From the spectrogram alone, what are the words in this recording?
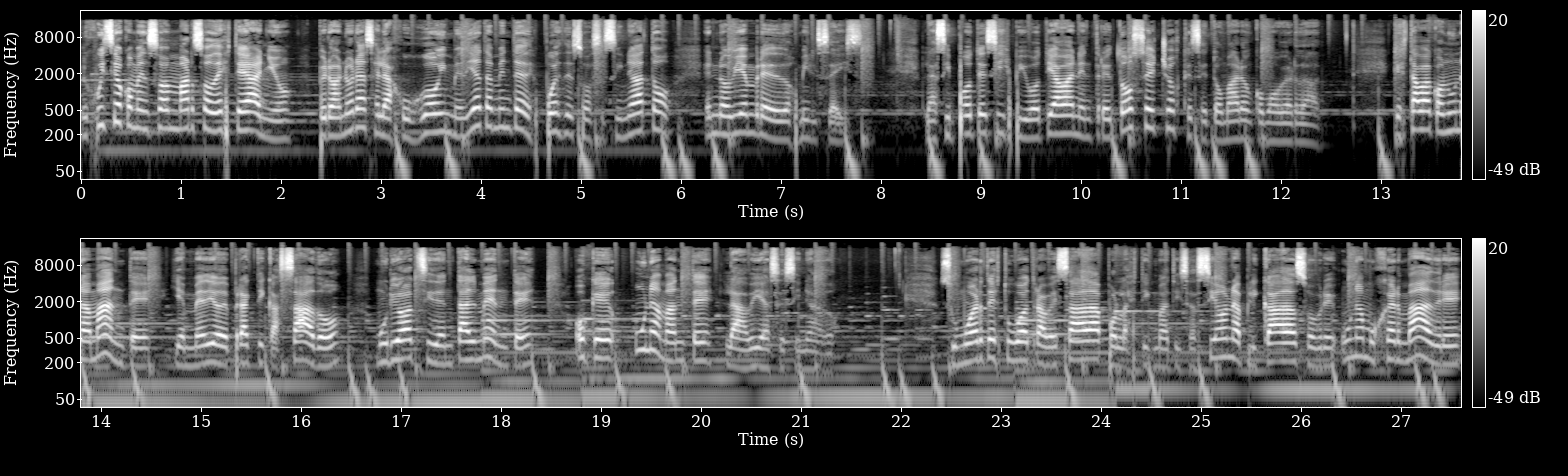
El juicio comenzó en marzo de este año, pero a Nora se la juzgó inmediatamente después de su asesinato en noviembre de 2006. Las hipótesis pivoteaban entre dos hechos que se tomaron como verdad. Que estaba con un amante y en medio de práctica asado murió accidentalmente o que un amante la había asesinado. Su muerte estuvo atravesada por la estigmatización aplicada sobre una mujer madre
